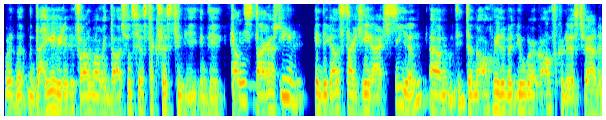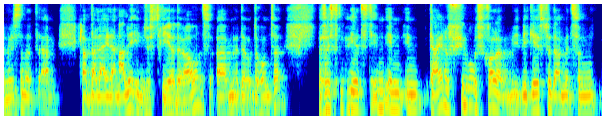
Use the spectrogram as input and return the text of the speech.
da hängen wir vor allem auch in Deutschland sehr stark fest in die, in die ganz starre, in die ganz starren Hierarchien, ähm, die dann auch wieder mit New Work aufgelöst werden müssen. Und, ähm, ich glaube, da leiden alle Industrien daraus, ähm, darunter. Das heißt, jetzt in, in, in deiner Führungsrolle, wie, wie gehst du damit zum,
